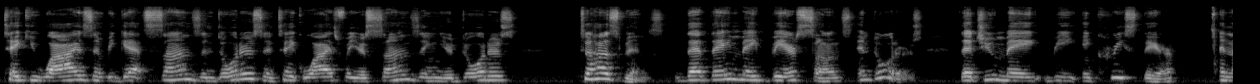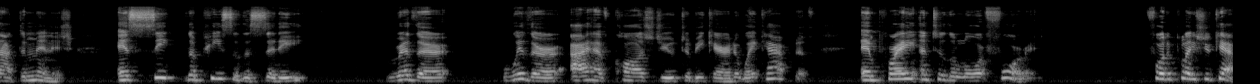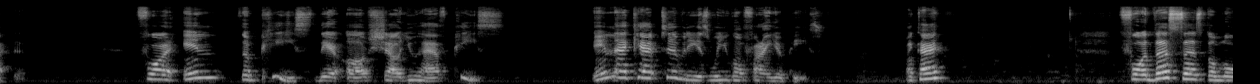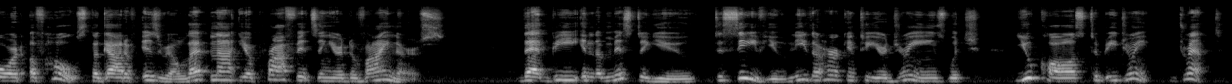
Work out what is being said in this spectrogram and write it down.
Take you wives and beget sons and daughters, and take wives for your sons and your daughters to husbands, that they may bear sons and daughters, that you may be increased there and not diminish. And seek the peace of the city, whither, whither I have caused you to be carried away captive, and pray unto the Lord for it, for the place you captive. For in the peace thereof shall you have peace. In that captivity is where you're going to find your peace. Okay? For thus says the Lord of hosts, the God of Israel Let not your prophets and your diviners that be in the midst of you deceive you, neither hearken to your dreams, which you cause to be dream, dreamt.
